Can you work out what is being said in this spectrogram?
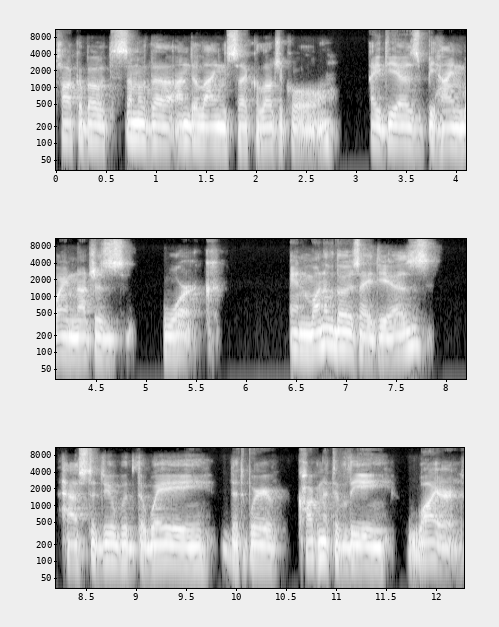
talk about some of the underlying psychological ideas behind why nudges work. And one of those ideas has to do with the way that we're cognitively wired,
